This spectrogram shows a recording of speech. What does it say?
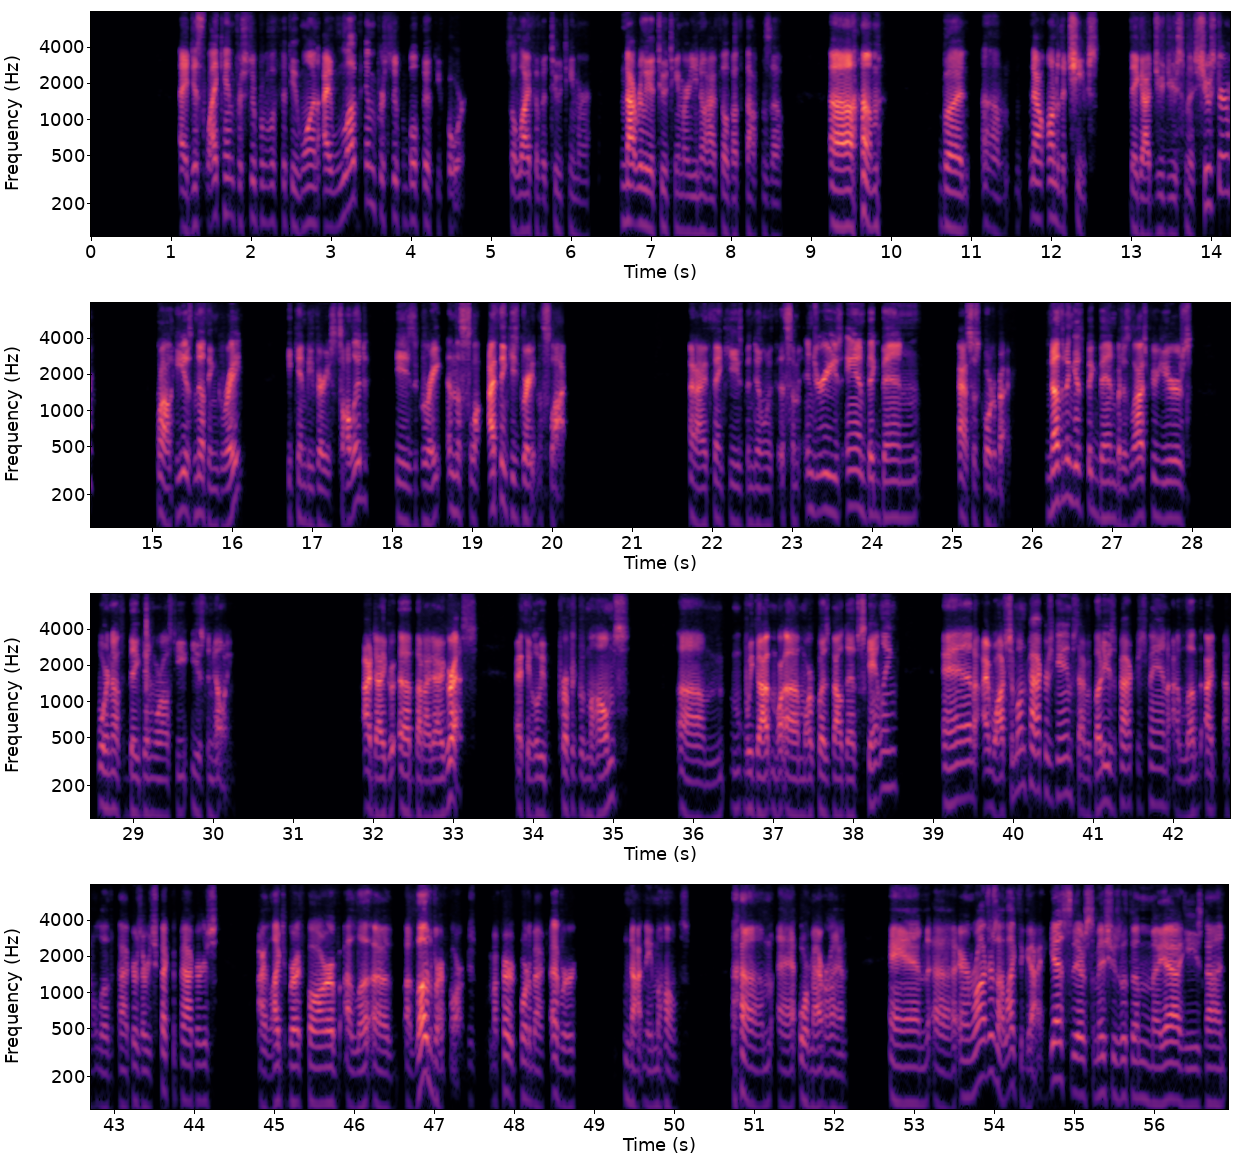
I dislike him for Super Bowl 51. I love him for Super Bowl 54. It's the life of a two teamer. Not really a two teamer. You know how I feel about the Falcons, though. Um, but um, now onto the Chiefs. They got Juju Smith Schuster. While he is nothing great, he can be very solid. He's great in the slot. I think he's great in the slot. And I think he's been dealing with some injuries and Big Ben as his quarterback. Nothing against Big Ben, but his last few years were not the Big Ben we're all used to knowing. I dig- uh, but I digress. I think it'll be perfect with Mahomes. Um, we got Mar- uh, Marquez Valdes Scantling, and I watched him on Packers games. I have a buddy who's a Packers fan. I love. I, I don't love the Packers. I respect the Packers. I liked Brett Favre. I love. Uh, I loved Brett Favre. My favorite quarterback ever, not named Mahomes, um, or Matt Ryan. And uh, Aaron Rodgers, I like the guy. Yes, there's some issues with him. Uh, yeah, he's not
